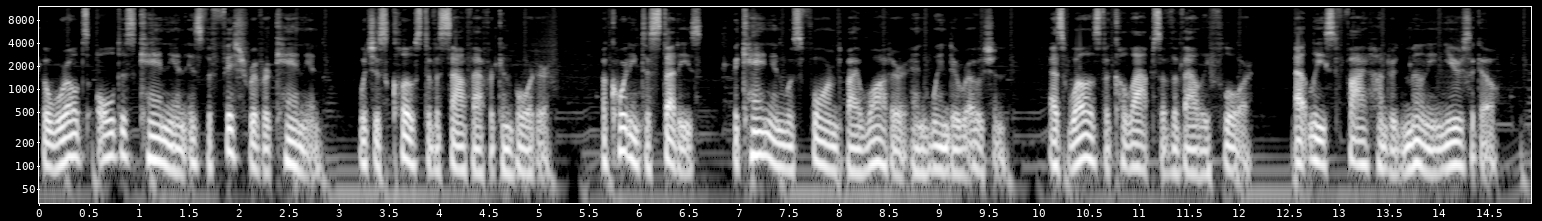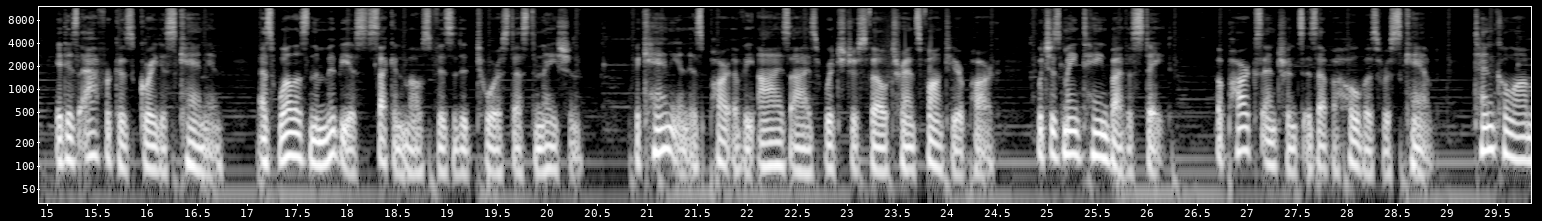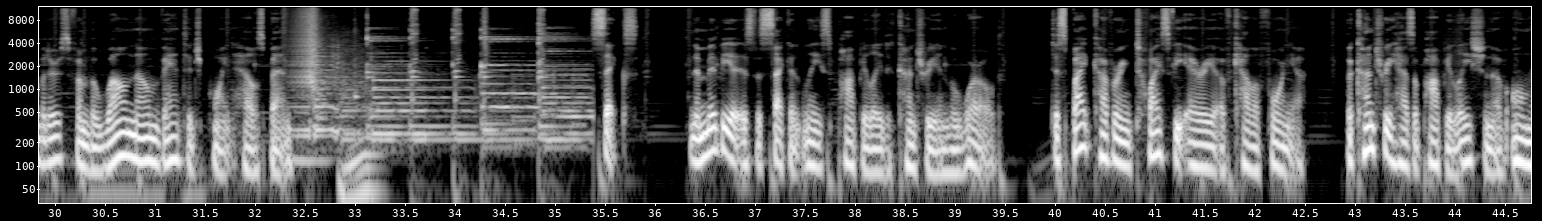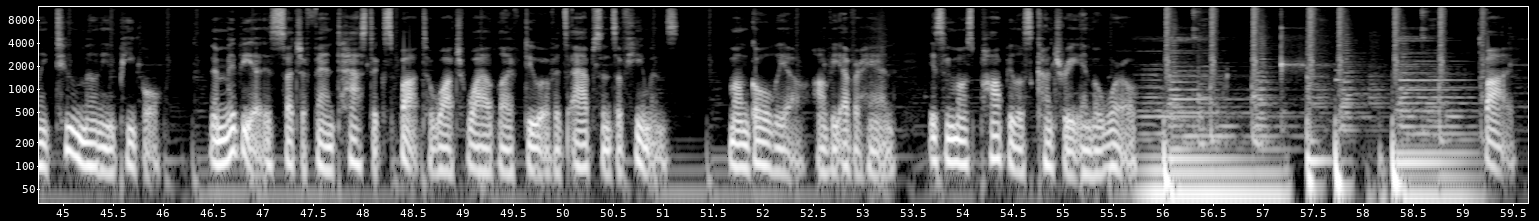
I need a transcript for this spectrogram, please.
The world's oldest canyon is the Fish River Canyon, which is close to the South African border. According to studies, the canyon was formed by water and wind erosion, as well as the collapse of the valley floor, at least 500 million years ago. It is Africa's greatest canyon, as well as Namibia's second most visited tourist destination. The canyon is part of the Ai-Ais Richtersveld Transfrontier Park, which is maintained by the state. The park's entrance is at Hobosvus Camp, 10 kilometers from the well-known vantage point Hell's Bend. 6. Namibia is the second least populated country in the world. Despite covering twice the area of California, the country has a population of only 2 million people. Namibia is such a fantastic spot to watch wildlife due of its absence of humans. Mongolia, on the other hand, is the most populous country in the world. 5.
